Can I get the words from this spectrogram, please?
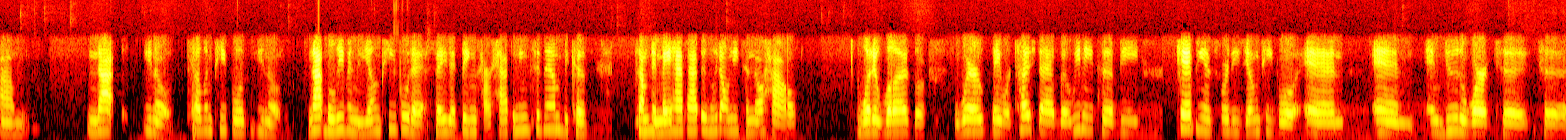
um not you know, telling people, you know, not believing the young people that say that things are happening to them because something may have happened. We don't need to know how, what it was or where they were touched at, but we need to be champions for these young people and and and do the work to to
